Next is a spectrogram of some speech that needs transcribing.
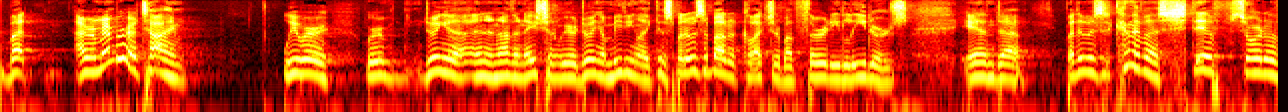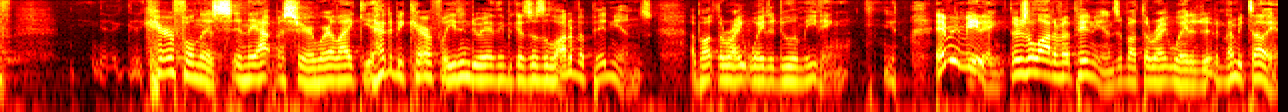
But I remember a time we were we were doing a, in another nation. We were doing a meeting like this, but it was about a collection of about thirty leaders, and uh, but it was kind of a stiff sort of carefulness in the atmosphere where like you had to be careful you didn't do anything because there's a lot of opinions about the right way to do a meeting. You know, every meeting there's a lot of opinions about the right way to do it. Let me tell you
